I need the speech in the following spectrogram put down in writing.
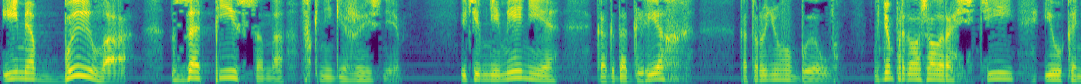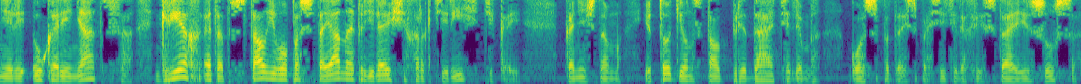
имя было записано в книге жизни. И тем не менее, когда грех, который у него был, в нем продолжал расти и укореняться. Грех этот стал его постоянно определяющей характеристикой. В конечном итоге он стал предателем Господа и Спасителя Христа Иисуса.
